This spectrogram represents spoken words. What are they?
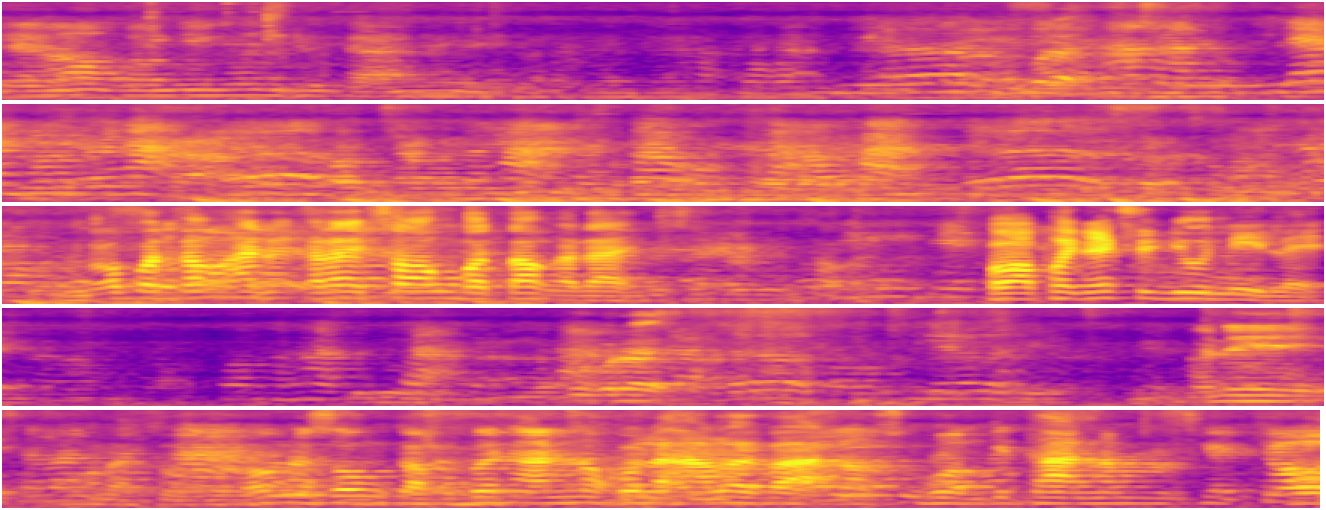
แต่เฮาก็มีเงินอยู่กัน เยอะอาหารแล่นมาเลยนะเอออาหารเจ้าสาวผัดเออก็บ่ต้องอะไรอะไรซองบ่ต้องอะไรเพราะว่าเพิ่นยังสิอยู่นี่แหละดูก็ได้อันนี้ของนาส่งกับเพื่อนอันเนาะคนละห้าร้อยบาทเนาะห่วมกินทานนำพ่อ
